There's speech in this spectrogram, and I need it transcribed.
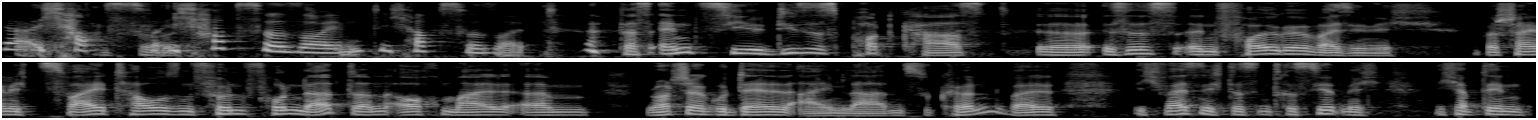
ja, ich hab's, ich hab's versäumt. Ich hab's versäumt. Das Endziel dieses Podcasts äh, ist es in Folge, weiß ich nicht, wahrscheinlich 2500 dann auch mal ähm, Roger Goodell einladen zu können, weil ich weiß nicht, das interessiert mich. Ich habe den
